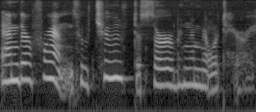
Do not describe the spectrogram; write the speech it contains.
and their friends who choose to serve in the military.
